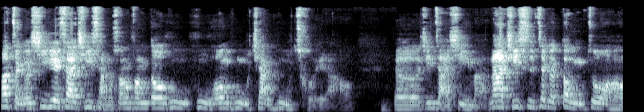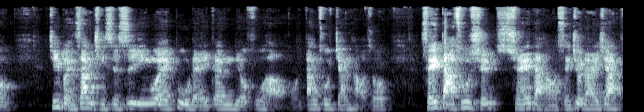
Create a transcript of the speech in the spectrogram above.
那整个系列赛七场双方都互互轰互呛互锤然后的精彩戏嘛，那其实这个动作哈。基本上其实是因为布雷跟刘福豪当初讲好说，谁打出全全垒打哦，谁就来一下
